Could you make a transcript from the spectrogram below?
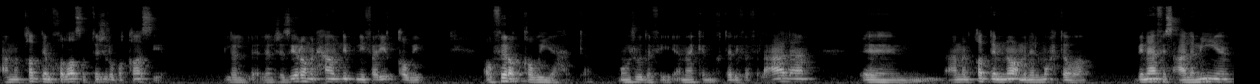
عم نقدم خلاصه تجربه قاسية للجزيرة وبنحاول نبني فريق قوي أو فرق قوية حتى موجودة في أماكن مختلفة في العالم. عم نقدم نوع من المحتوى بنافس عالميا.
